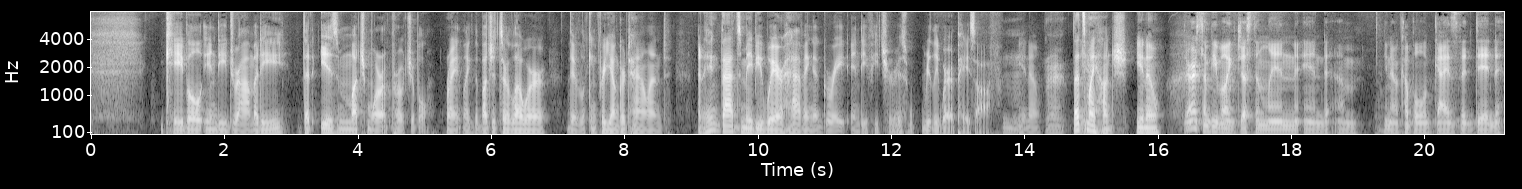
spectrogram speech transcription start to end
cable indie dramedy that is much more approachable, right? Like the budgets are lower, they're looking for younger talent. And I think that's maybe where having a great indie feature is really where it pays off, mm-hmm. you know. Right. That's my hunch, you know. There are some people like Justin Lin and um, you know a couple guys that did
